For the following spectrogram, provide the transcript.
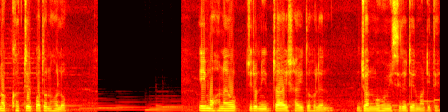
নক্ষত্রের পতন হল। এই মহানায়ক চিরনিদ্রায় শায়িত হলেন, জন্মভূমি সিলেটের মাটিতে,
